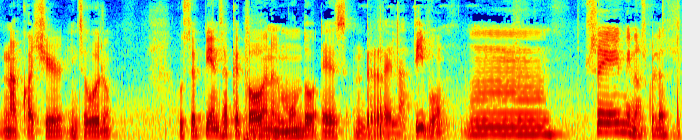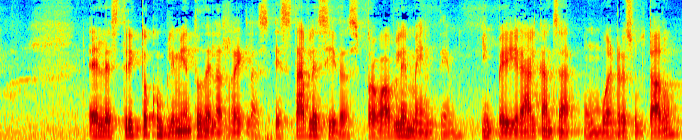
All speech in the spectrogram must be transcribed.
not quite sure, inseguro. ¿Usted piensa que todo en el mundo es relativo? Mm, sí, minúsculas. El estricto cumplimiento de las reglas establecidas probablemente impedirá alcanzar un buen resultado.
